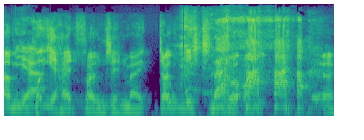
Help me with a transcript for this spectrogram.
um, Yeah. put your headphones in, mate. Don't listen to it. On, uh,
